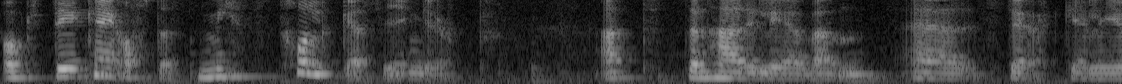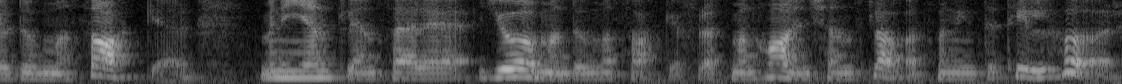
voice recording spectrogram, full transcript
Och det kan ju oftast misstolkas i en grupp. Att den här eleven är stökig eller gör dumma saker. Men egentligen så är det, gör man dumma saker för att man har en känsla av att man inte tillhör.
